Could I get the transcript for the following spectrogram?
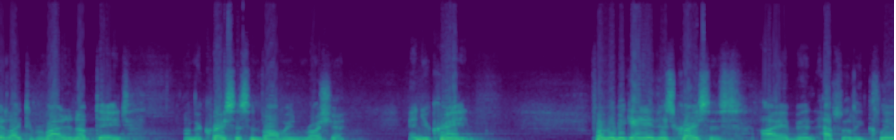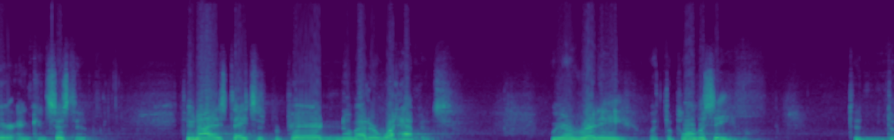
I'd like to provide an update on the crisis involving Russia and Ukraine. From the beginning of this crisis, I have been absolutely clear and consistent. The United States is prepared no matter what happens. We are ready with diplomacy to, to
